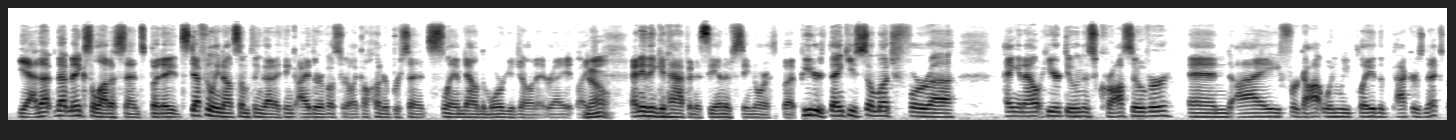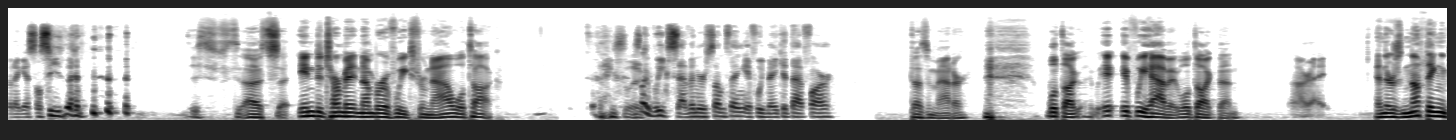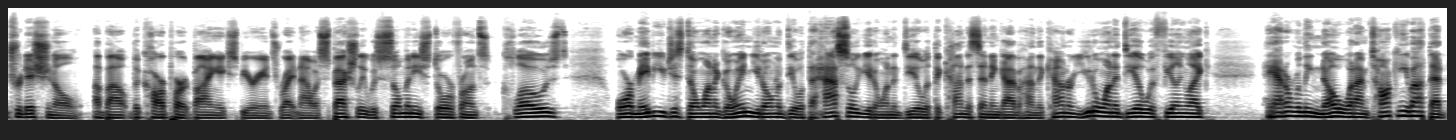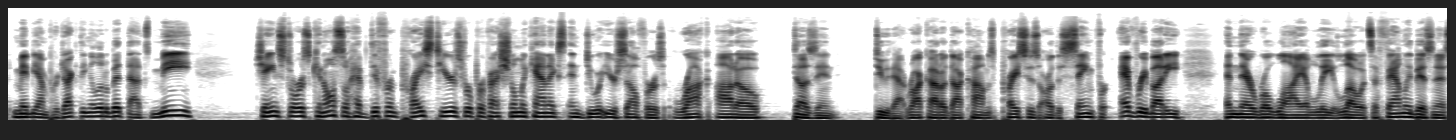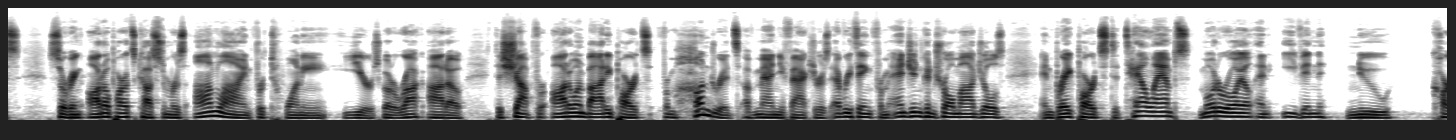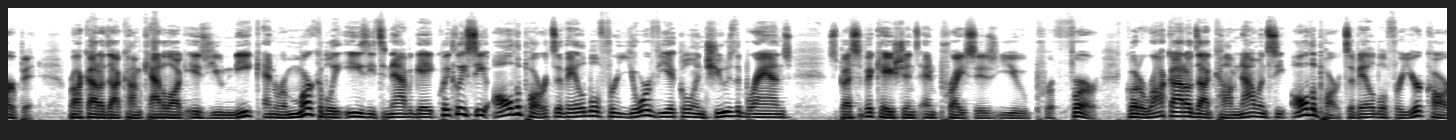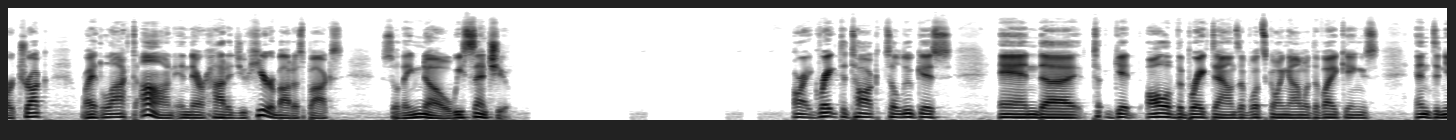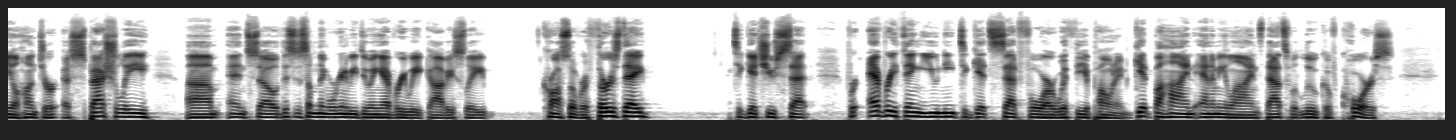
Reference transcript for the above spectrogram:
Yeah, that, that makes a lot of sense, but it's definitely not something that I think either of us are like 100% slam down the mortgage on it, right? Like no. anything can happen. It's the NFC North. But Peter, thank you so much for uh, hanging out here doing this crossover. And I forgot when we play the Packers next, but I guess I'll see you then. this uh, indeterminate number of weeks from now, we'll talk. Thanks, Luke. It's like week seven or something if we make it that far. Doesn't matter. we'll talk. If we have it, we'll talk then. All right. And there's nothing traditional about the car part buying experience right now, especially with so many storefronts closed. Or maybe you just don't want to go in. You don't want to deal with the hassle. You don't want to deal with the condescending guy behind the counter. You don't want to deal with feeling like, hey, I don't really know what I'm talking about. That maybe I'm projecting a little bit. That's me. Chain stores can also have different price tiers for professional mechanics and do it yourselfers. Rock Auto doesn't do that. RockAuto.com's prices are the same for everybody and they're reliably low. It's a family business serving auto parts customers online for 20 years. Go to Rock Auto to shop for auto and body parts from hundreds of manufacturers, everything from engine control modules and brake parts to tail lamps, motor oil, and even new carpet. RockAuto.com catalog is unique and remarkably easy to navigate. Quickly see all the parts available for your vehicle and choose the brands, specifications, and prices you prefer. Go to RockAuto.com now and see all the parts available for your car or truck write locked on in their How Did You Hear About Us box so they know we sent you. All right, great to talk to Lucas and uh, get all of the breakdowns of what's going on with the Vikings and Danielle Hunter, especially. Um, and so this is something we're going to be doing every week, obviously. Crossover Thursday. to get you set for everything you need to get set for with the opponent. Get behind enemy lines. That's what Luke, of course,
